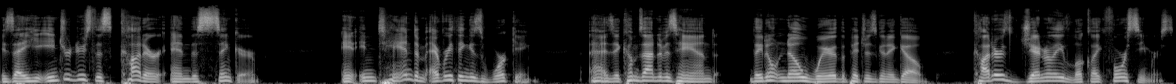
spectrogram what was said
is that he introduced this cutter and this sinker, and in tandem, everything is working. As it comes out of his hand, they don't know where the pitch is going to go. Cutters generally look like four seamers.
